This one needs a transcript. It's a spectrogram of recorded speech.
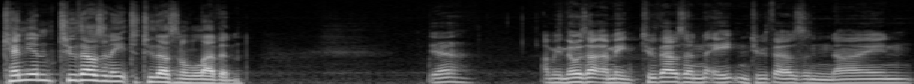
Kenyon 2008 to 2011. Yeah, I mean those. I mean 2008 and 2009,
